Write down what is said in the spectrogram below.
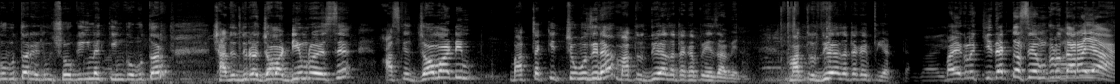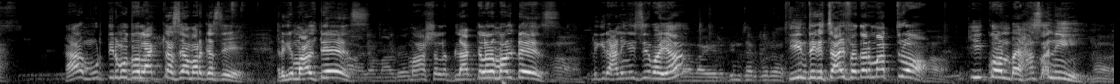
কবুতর এরকম শো কিং না কিং কবুতর। সাথে দুটো জমা ডিম রয়েছে। আজকে জমা ডিম বাচ্চা কিচ্ছু বুঝি না মাত্র দুই হাজার টাকা পেয়ে যাবেন। মাত্র দুই হাজার টাকায় পিয়ারটা। ভাই। এগুলো কি দেখতেছে? এমন করে দাঁড়াইয়া? হ্যাঁ মূর্তির মতো লাগতেছে আমার কাছে। এটা কি মাল্টেস? এটা মাল্টেস। মার্শাল্লাহ ব্ল্যাক কালার মাল্টেস। হ্যাঁ। এটা কি রানিং হয়েছে ভাইয়া? হ্যাঁ ভাই এটা তিন থেকে চার ফেদার মাত্র? কি কোন ভাই হাসানি? হ্যাঁ।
